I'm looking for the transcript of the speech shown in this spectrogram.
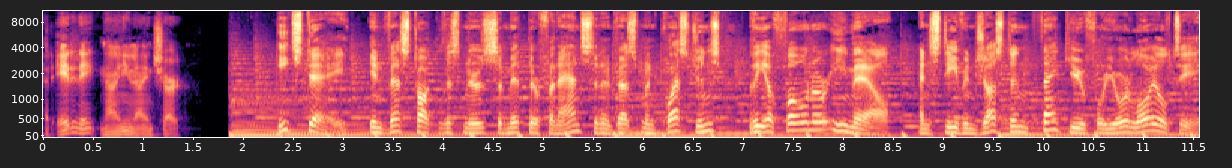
at 888 99 chart. Each day, Invest Talk listeners submit their finance and investment questions via phone or email. And Steve and Justin thank you for your loyalty.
